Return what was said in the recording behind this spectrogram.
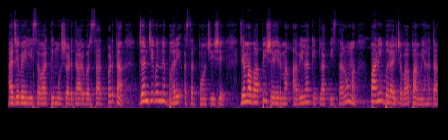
આજે વહેલી સવારથી મુશળધાર વરસાદ પડતા જનજીવનને ભારે અસર પહોંચી છે, જેમાં વાપી શહેરમાં આવેલા કેટલાક વિસ્તારોમાં પાણી ભરાઈ જવા પામ્યા હતા,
